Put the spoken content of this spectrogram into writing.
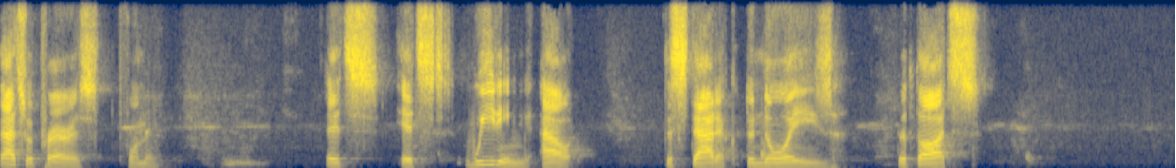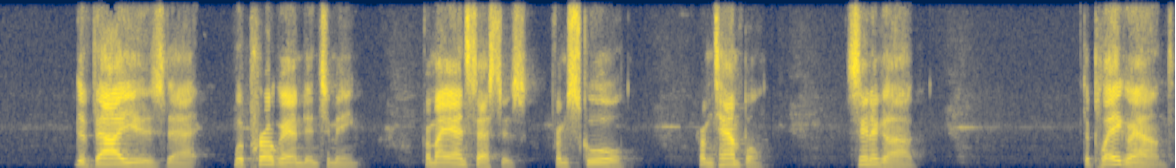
That's what prayer is for me. It's it's weeding out the static, the noise, the thoughts, the values that were programmed into me from my ancestors, from school, from temple, synagogue, the playground,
